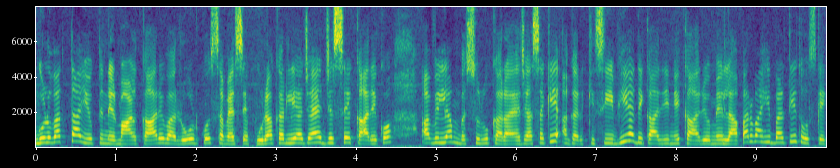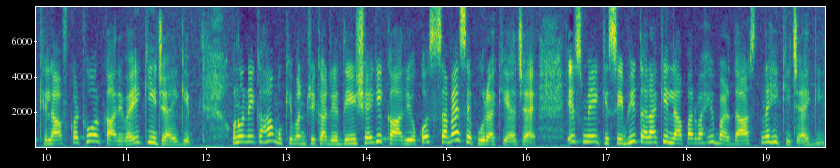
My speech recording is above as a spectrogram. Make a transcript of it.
गुणवत्ता युक्त निर्माण कार्य व रोड को समय से पूरा कर लिया जाए, जिससे कार्य को अविलंब शुरू कराया जा सके। अगर किसी भी अधिकारी ने कार्यों में लापरवाही बरती तो उसके खिलाफ कठोर कार्रवाई की जाएगी। उन्होंने कहा, मुख्यमंत्री का निर्देश है कि कार्यों को समय से पूरा किया जाए। इसमें किसी भी तरह की लापरवाही बर्दाश्त नहीं की जाएगी।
